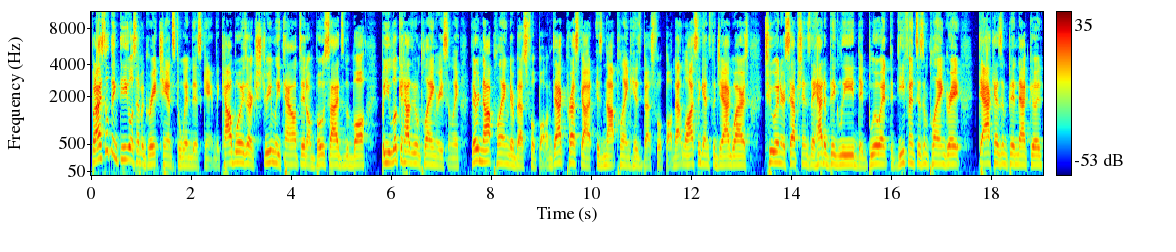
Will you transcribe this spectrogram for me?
But I still think the Eagles have a great chance to win this game. The Cowboys are extremely talented on both sides of the ball, but you look at how they've been playing recently, they're not playing their best football. And Dak Prescott is not playing his best football. That loss against the Jaguars, two interceptions, they had a big lead, they blew it. The defense isn't playing great. Dak hasn't been that good.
